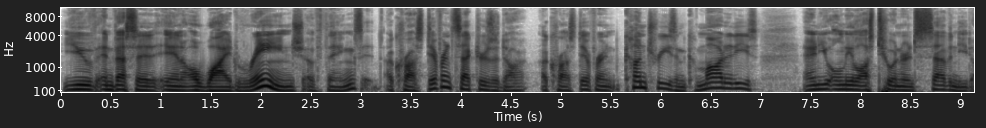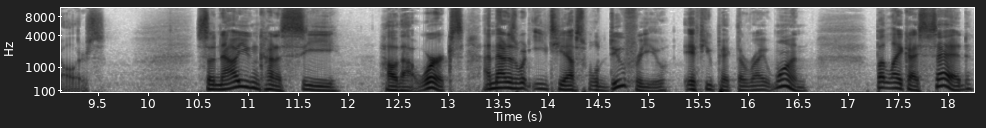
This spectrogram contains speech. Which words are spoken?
you've invested in a wide range of things across different sectors, across different countries and commodities, and you only lost $270. So now you can kind of see how that works. And that is what ETFs will do for you if you pick the right one. But like I said,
